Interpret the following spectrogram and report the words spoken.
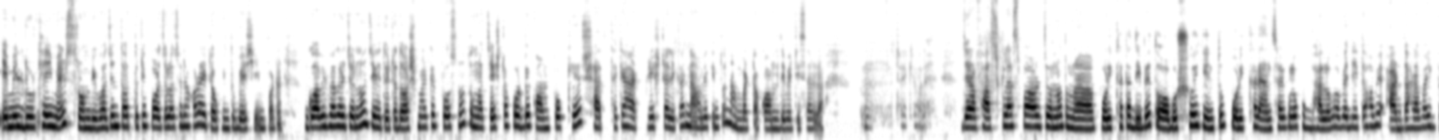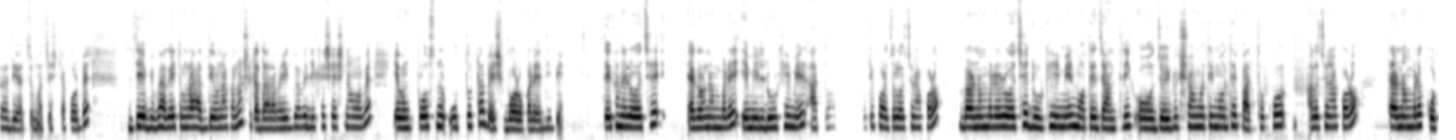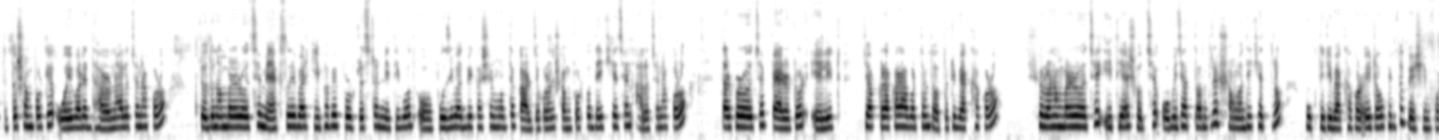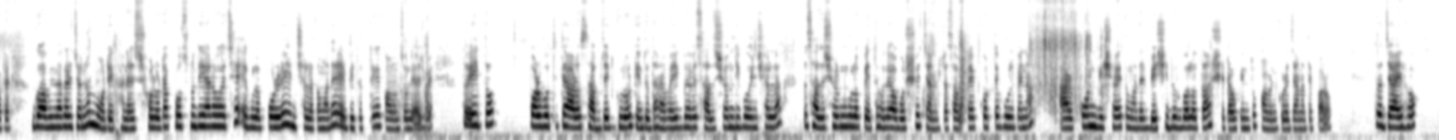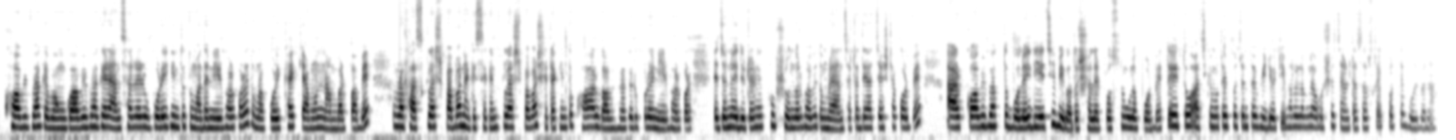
এমিল ডুরখেইমের শ্রম বিভাজন তত্ত্বটি পর্যালোচনা করা, এটাও কিন্তু বেশি ইম্পর্ট্যান্ট গ বিভাগের জন্য যেহেতু এটা দশ মার্কের প্রশ্ন, তোমরা চেষ্টা করবে কমপক্ষে সাত থেকে আট পৃষ্ঠা লেখার, না হলে কিন্তু নাম্বারটা কম দেবে টিচাররা। বলে? যারা ফার্স্ট ক্লাস পাওয়ার জন্য তোমরা পরীক্ষাটা দিবে, তো অবশ্যই কিন্তু পরীক্ষার অ্যান্সারগুলো খুব ভালোভাবে দিতে হবে। আর ধারাবাহিকভাবে দেওয়ার তোমরা চেষ্টা করবে। যে বিভাগে তোমরা হাত দিও না কেন, সেটা ধারাবাহিকভাবে লিখে শেষ হবে এবং প্রশ্নের উত্তরটা বেশ বড় করে দিবে। তো এখানে রয়েছে এগারো নম্বরে এমিল ডুরখেমের আত্মহত্যাটি পর্যালোচনা করো। বারো নম্বরে রয়েছে ডুরখেইমের মতে যান্ত্রিক ও জৈবিক সংহতির মধ্যে পার্থক্য আলোচনা করো। তেরো নম্বরে কর্তৃত্ব সম্পর্কে ওয়েবারের ধারণা আলোচনা করো। চোদ্দ নম্বরে রয়েছে ম্যাক্স ওয়েবার কীভাবে প্রোটেস্টার নীতিবোধ ও পুঁজিবাদ বিকাশের মধ্যে কার্যকরণ সম্পর্ক দেখিয়েছেন আলোচনা করো। তারপর রয়েছে প্যারোটোর এলিট চক্রাকার আবর্তন তত্ত্বটি ব্যাখ্যা করো। ষোলো নম্বরে রয়েছে ইতিহাস হচ্ছে অভিজাততন্ত্রের সমাধিক্ষেত্র, উক্তিটি ব্যাখ্যা করো। এটাও কিন্তু বেশ ইম্পর্টেন্ট গ বিভাগের জন্য মোট এখানে ষোলোটা প্রশ্ন দেওয়া রয়েছে। এগুলো পড়লে ইনশাল্লাহ তোমাদের এর ভিতর থেকে কমন চলে আসবে। তো এই তো পরবর্তীতে আরও সাবজেক্টগুলোর কিন্তু ধারাবাহিকভাবে সাজেশন দিব ইনশাল্লাহ। তো সাজেশনগুলো পেতে হলে অবশ্যই চ্যানেলটা সাবস্ক্রাইব করতে ভুলবে না। আর কোন বিষয়ে তোমাদের বেশি দুর্বলতা সেটাও কিন্তু কমেন্ট করে জানাতে পারো। তো যাই হোক খ বিভাগ এবং গ বিভাগের অ্যান্সারের উপরেই কিন্তু তোমাদের নির্ভর করে তোমরা পরীক্ষায় কেমন নাম্বার পাবে। তোমরা ফার্স্ট ক্লাস পাবা নাকি সেকেন্ড ক্লাস পাবা সেটা কিন্তু খ আর গ বিভাগের উপরে নির্ভর করে। এর জন্য এই দুটাকে খুব সুন্দরভাবে তোমরা অ্যান্সারটা দেওয়ার চেষ্টা করবে। আর ক বিভাগ তো বলেই দিয়েছি, বিগত সালের প্রশ্নগুলো পড়বে। তো এই তো আজকের মতো এই পর্যন্ত। ভিডিওটি ভালো লাগলে অবশ্যই চ্যানেলটা সাবস্ক্রাইব করতে ভুলবে না।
